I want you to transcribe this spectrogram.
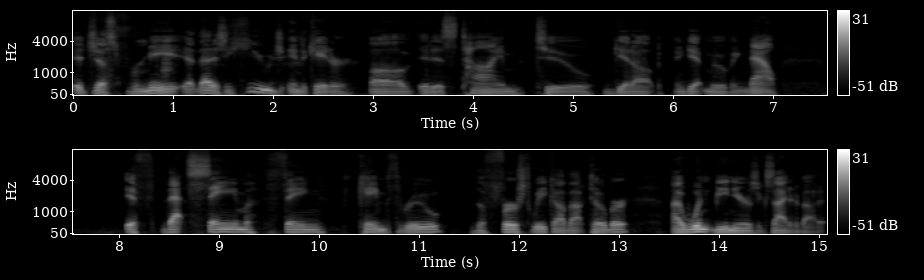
it just for me that is a huge indicator of it is time to get up and get moving. Now, if that same thing came through the first week of October, I wouldn't be near as excited about it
